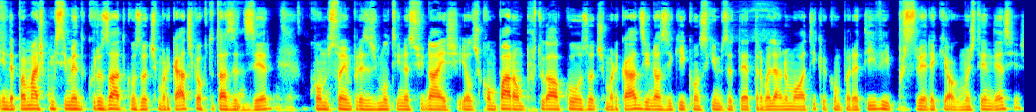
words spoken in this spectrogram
ainda para mais conhecimento cruzado com os outros mercados, que é o que tu estás a dizer. Exato. Como são empresas multinacionais, eles comparam Portugal com os outros mercados e nós aqui conseguimos até trabalhar numa ótica comparativa e perceber aqui algumas tendências.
